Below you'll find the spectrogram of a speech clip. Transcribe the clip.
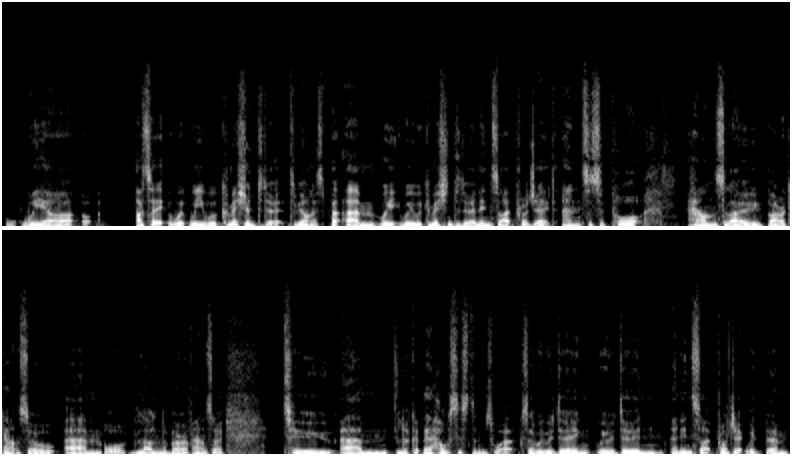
we are. I say we, we were commissioned to do it, to be honest. But um, we we were commissioned to do an insight project and to support Hounslow Borough Council um, or London Borough of Hounslow to um, look at their whole systems work. So we were doing we were doing an insight project with them.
